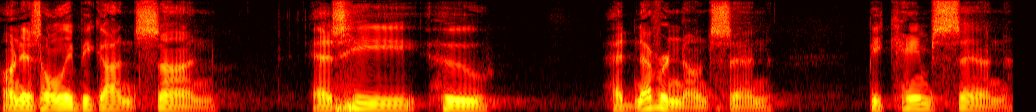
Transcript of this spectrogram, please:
on his only begotten Son as he who had never known sin became sin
